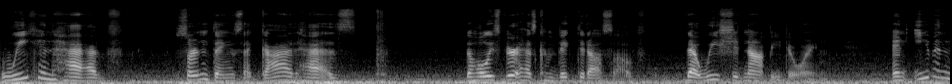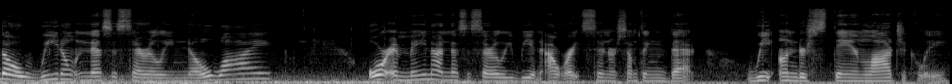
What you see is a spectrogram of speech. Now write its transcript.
we can have certain things that God has the Holy Spirit has convicted us of that we should not be doing. And even though we don't necessarily know why, or it may not necessarily be an outright sin or something that we understand logically,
